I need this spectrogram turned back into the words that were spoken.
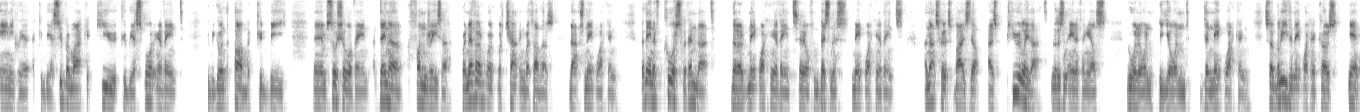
anywhere. It can be a supermarket queue, it could be a sporting event, it could be going to the pub, it could be um, social event, a dinner, a fundraiser. Whenever we're, we're chatting with others, that's networking. But then, of course, within that, there are networking events, very often business networking events. And that's where it's badged up as purely that. There isn't anything else going on beyond the networking. So I believe the networking occurs, yeah,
